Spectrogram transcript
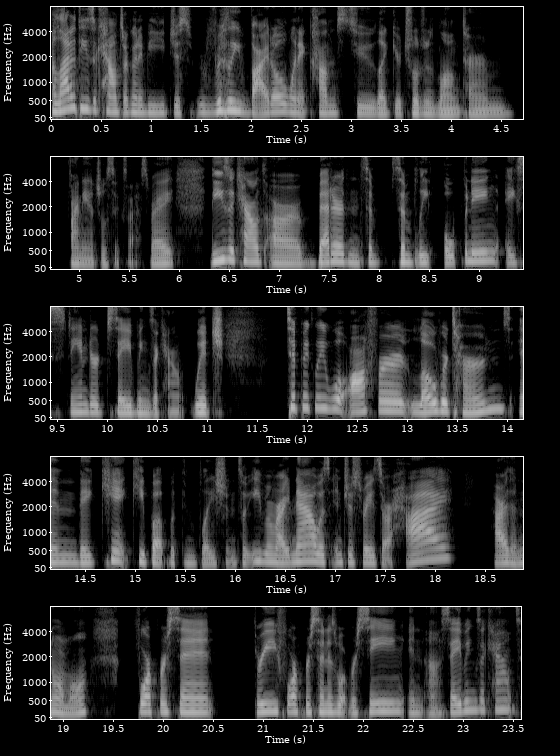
a lot of these accounts are going to be just really vital when it comes to like your children's long term financial success, right? These accounts are better than sim- simply opening a standard savings account, which typically will offer low returns and they can't keep up with inflation. So even right now, as interest rates are high, higher than normal, 4%, three, 4% is what we're seeing in uh, savings accounts.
